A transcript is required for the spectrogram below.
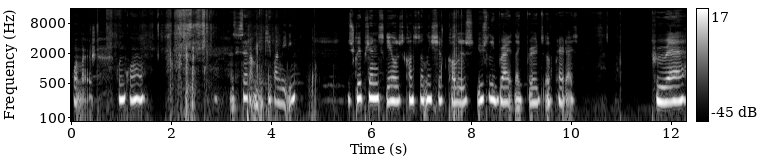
swimmers. Queen coral. As I said, I'm gonna keep on reading. Description scales constantly shift colors, usually bright like birds of paradise. Prehensile.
